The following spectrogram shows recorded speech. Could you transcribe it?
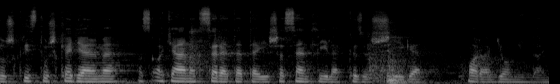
Jézus Krisztus kegyelme, az Atyának szeretete és a Szentlélek közössége maradjon mindannyiunkkal. Amen.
